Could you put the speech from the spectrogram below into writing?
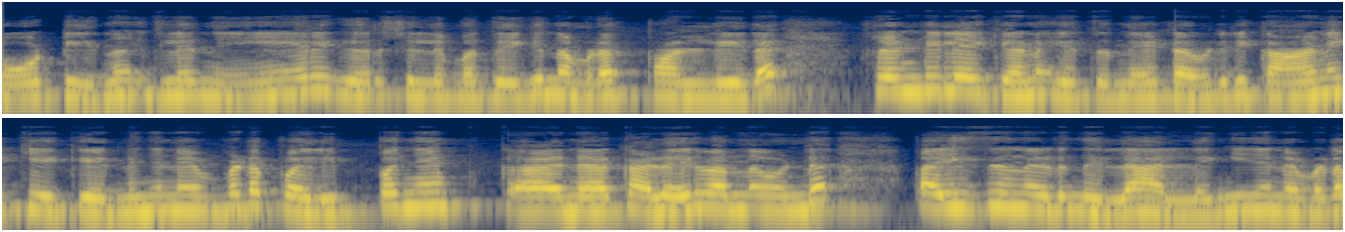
റോട്ടിൽ നിന്ന് ഇതിലെ നേരെ കയറി ചെല്ലുമ്പോഴത്തേക്ക് നമ്മുടെ പള്ളിയുടെ ഫ്രണ്ടിലേക്കാണ് എത്തുന്നത് കേട്ടോ അവിടെ ഒരു കാണിക്കൊക്കെ ഉണ്ട്. ഞാൻ എവിടെ പോയാലും ഇപ്പൊ ഞാൻ പിന്നെ കടയിൽ വന്നുകൊണ്ട് പൈസ ഒന്നും ഇടുന്നില്ല. അല്ലെങ്കിൽ ഞാൻ എവിടെ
